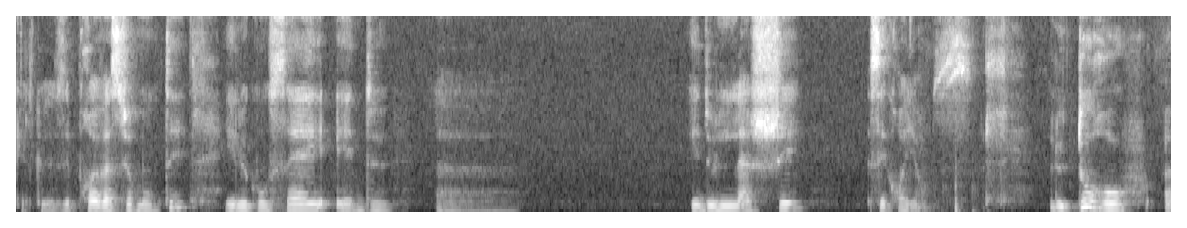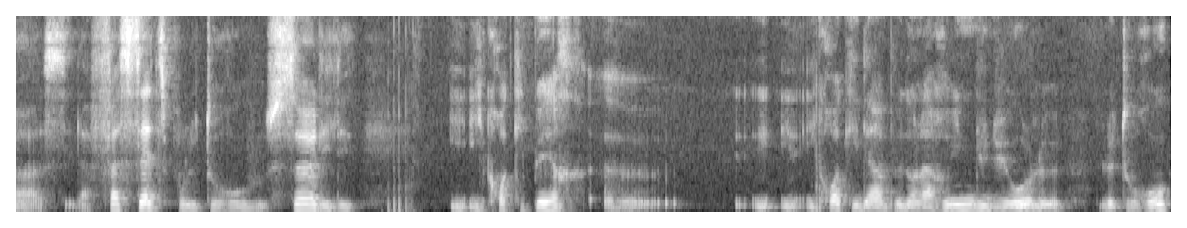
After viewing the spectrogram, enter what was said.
quelques épreuves à surmonter et le conseil est de, euh, est de lâcher ses croyances. Le taureau, euh, c'est la facette pour le taureau. Seul, il, est, il, croit qu'il perd, euh, il, croit qu'il est un peu dans la ruine du duo, le, taureau,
